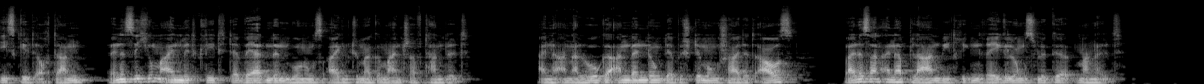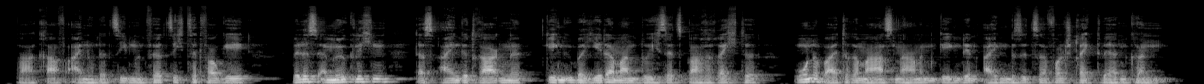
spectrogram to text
dies gilt auch dann, wenn es sich um ein Mitglied der werdenden Wohnungseigentümergemeinschaft handelt. Eine analoge Anwendung der Bestimmung scheidet aus, weil es an einer planwidrigen Regelungslücke mangelt. § 147 ZVG will es ermöglichen, dass eingetragene, gegenüber jedermann durchsetzbare Rechte ohne weitere Maßnahmen gegen den Eigenbesitzer vollstreckt werden können.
